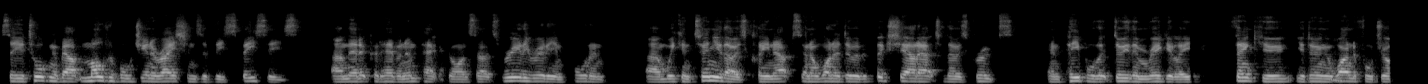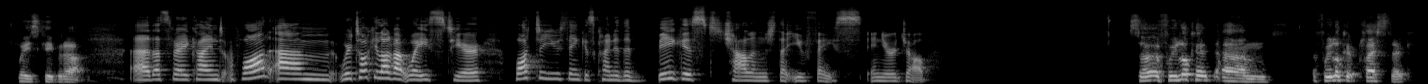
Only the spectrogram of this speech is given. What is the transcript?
So you're talking about multiple generations of these species um, that it could have an impact on. So it's really, really important um, we continue those cleanups. And I want to do a big shout out to those groups and people that do them regularly. Thank you. You're doing a mm. wonderful job. Please keep it up. Uh, that's very kind. What um, we're talking a lot about waste here. What do you think is kind of the biggest challenge that you face in your job? So if we look at um, if we look at plastic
